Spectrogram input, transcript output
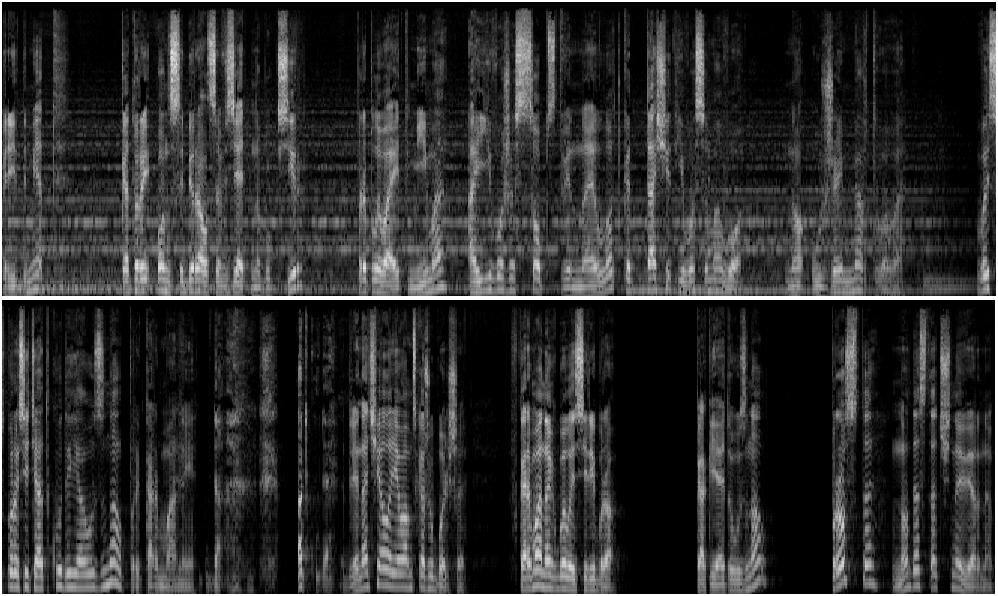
Предмет, который он собирался взять на буксир, проплывает мимо, а его же собственная лодка тащит его самого, но уже мертвого. Вы спросите, откуда я узнал про карманы? Да, откуда? Для начала я вам скажу больше. В карманах было серебро. Как я это узнал? Просто, но достаточно верно.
